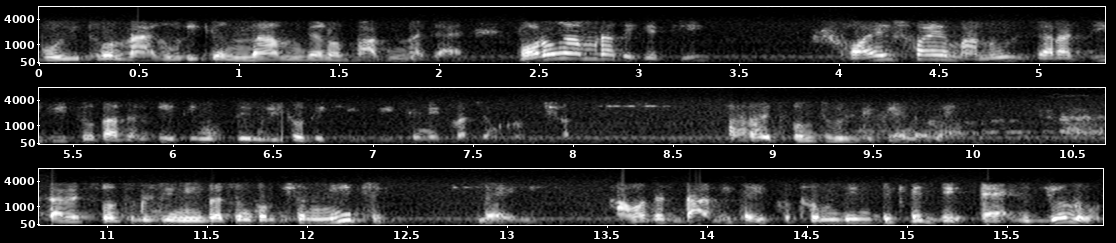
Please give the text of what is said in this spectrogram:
বৈধ নাগরিকের নাম যেন বাদ না যায়। বরং আমরা দেখেছি শয়ে শয়ে মানুষ যারা জীবিত, তাদেরকে ইতিমধ্যে মৃত দেখিয়ে দিয়েছে নির্বাচন কমিশন। তার রেসপন্সিবিলিটি কেন নেয়? তার রেসপন্সিবিলিটি নির্বাচন কমিশন নিয়েছে? নেয়নি। আমাদের দাবি তাই প্রথম দিন থেকে যে একজনও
